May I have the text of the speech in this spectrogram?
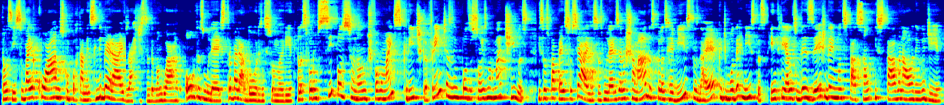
Então, assim, isso vai ecoar nos comportamentos liberais dos artistas da vanguarda, outras mulheres, trabalhadoras em sua maioria, elas foram se posicionando de forma mais crítica frente às imposições normativas e seus papéis sociais. Essas mulheres eram chamadas pelas revistas da época de modernistas, entre elas o desejo da emancipação estava na ordem do dia.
